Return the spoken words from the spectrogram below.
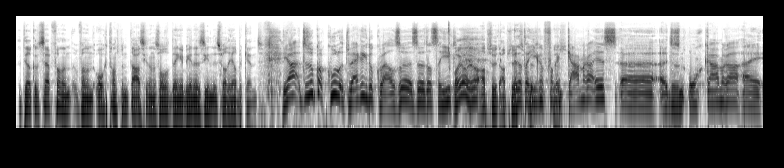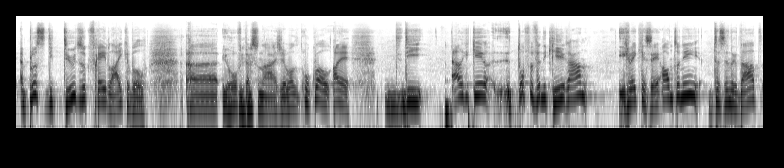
Het hele concept van een, van een oogtransplantatie en dan zonder dingen beginnen zien, is wel heel bekend. ja, het is ook wel cool. Het werkt ook wel. Zo, zo dat ze hier... Oh ja, ja absoluut. absoluut. Dat dat hier een fucking Dus- camera is. eh, het is een oogcamera. eh, en plus, die dude is ook vrij likable. uw hoofdpersonage. Wat ook wel... die... Elke keer... Het toffe vind ik hieraan... Gelijk je zei, Anthony, het is inderdaad...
